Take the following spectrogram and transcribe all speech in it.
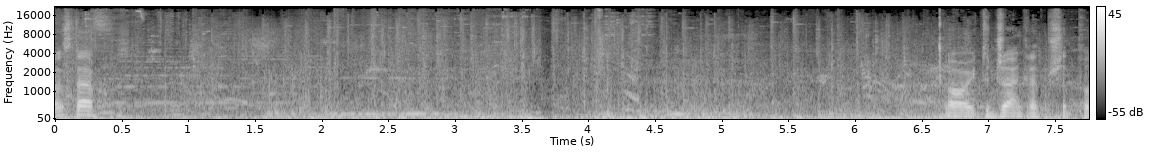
Zostaw. Oj, tu Junkrat przyszedł po,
